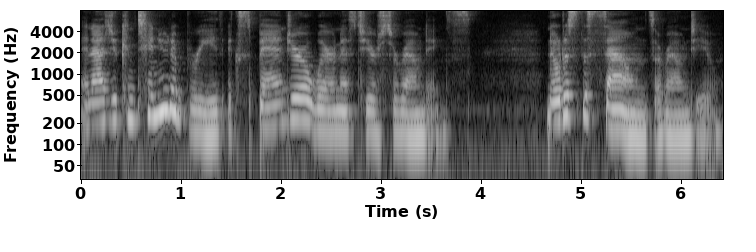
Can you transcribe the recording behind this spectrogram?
And as you continue to breathe, expand your awareness to your surroundings. Notice the sounds around you,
